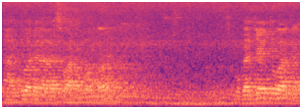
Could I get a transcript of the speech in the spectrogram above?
Nah itu ada suara motor. Semoga aja itu agak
